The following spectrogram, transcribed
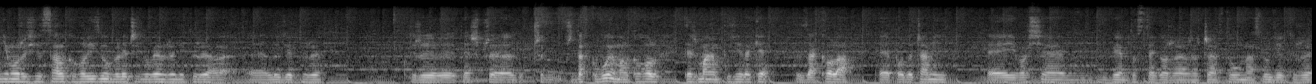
nie może się z alkoholizmu wyleczyć, bo wiem, że niektórzy e, ludzie, którzy którzy też prze, prze, alkohol, też mają później takie zakola e, pod oczami e, i właśnie wiem to z tego, że, że często u nas ludzie, którzy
